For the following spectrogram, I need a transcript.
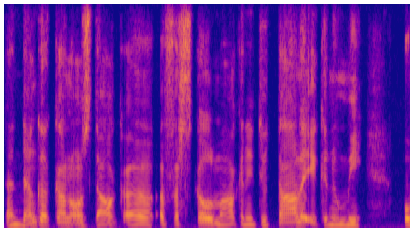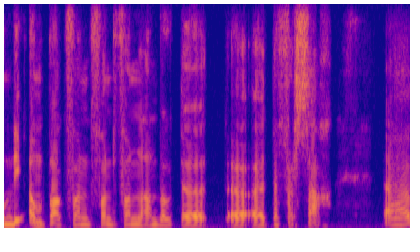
Dan dink ek kan ons dalk 'n 'n verskil maak in die totale ekonomie om die impak van van van landbou te uh, te versag. Uh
